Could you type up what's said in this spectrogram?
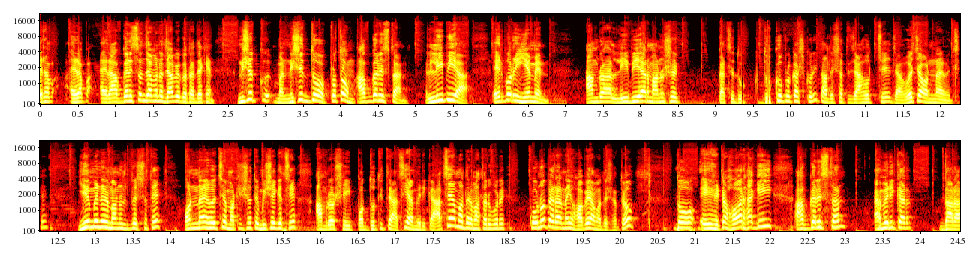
এরা এরা এরা আফগানিস্তান যাবে না যাবে কোথায়? দেখেন, নিষেধ মানে নিষিদ্ধ প্রথম আফগানিস্তান, লিবিয়া, এরপরে ইয়েমেন। আমরা লিবিয়ার মানুষের কাছে দুঃখ প্রকাশ করি, তাদের সাথে যা হচ্ছে, যা হয়েছে, অন্যায় হয়েছে। ইয়েমেনের মানুষদের সাথে অন্যায় হয়েছে, মাটির সাথে মিশে গেছে। আমরা সেই পদ্ধতিতে আছি, আমেরিকা আছে আমাদের মাথার উপরে, কোনো প্যারা নাই, হবে আমাদের সাথেও। তো এই এটা হওয়ার আগেই আফগানিস্তান আমেরিকার দ্বারা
